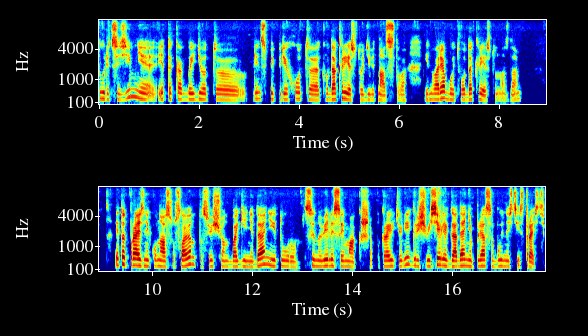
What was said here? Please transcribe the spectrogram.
Турицы зимние, это как бы идет, э, в принципе, переход э, к водокресту 19 января будет водокрест у нас, да. Этот праздник у нас у славян посвящен богине Дани и Туру, сыну Велеса и Макша, покровителю игрищ, веселья, гадания, пляса, буйности и страсти.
